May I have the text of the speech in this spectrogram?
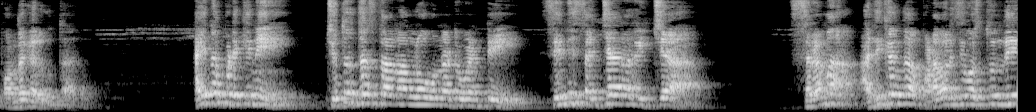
పొందగలుగుతారు. అయినప్పటికీ చతుర్థ స్థానంలో ఉన్నటువంటి శని సంచార రీత్యా శ్రమ అధికంగా పడవలసి వస్తుంది.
